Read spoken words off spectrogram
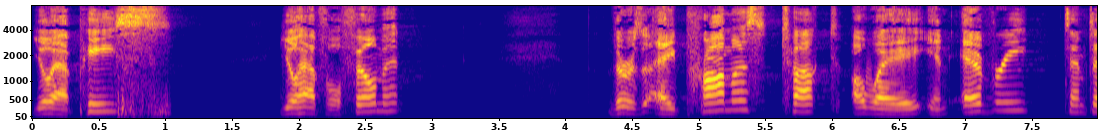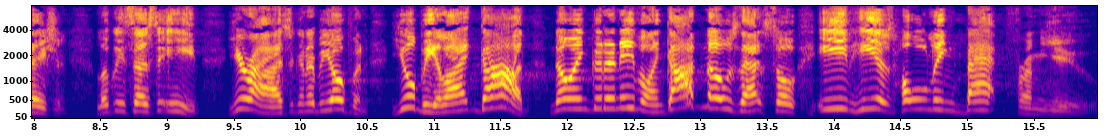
You'll have peace. You'll have fulfillment. There's a promise tucked away in every temptation. Look what he says to Eve. Your eyes are going to be open. You'll be like God, knowing good and evil. And God knows that. So Eve, he is holding back from you.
